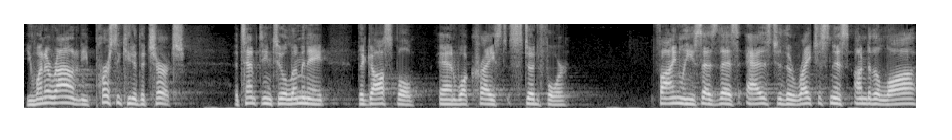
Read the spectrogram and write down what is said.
He went around and he persecuted the church, attempting to eliminate the gospel and what Christ stood for. Finally, he says this as to the righteousness under the law,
